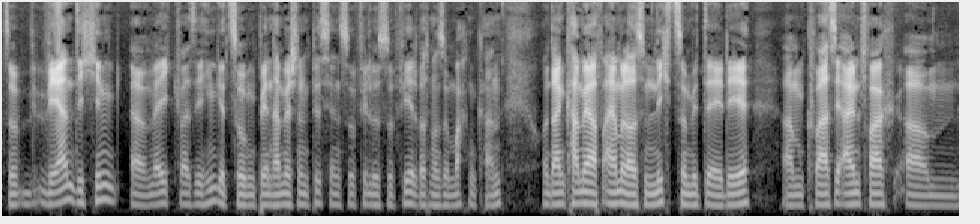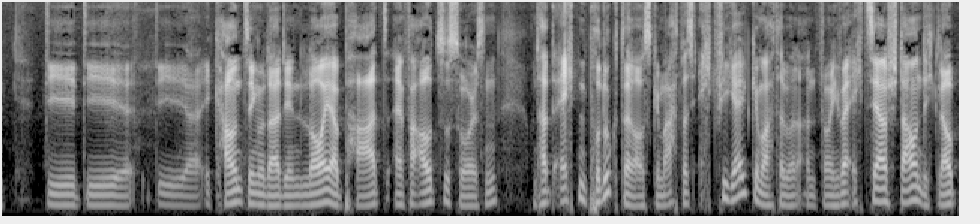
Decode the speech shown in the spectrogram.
so während ich hin, äh, ich quasi hingezogen bin, haben wir schon ein bisschen so philosophiert, was man so machen kann. Und dann kam er auf einmal aus dem Nichts so mit der Idee, ähm, quasi einfach ähm, die, die, die äh, Accounting oder den Lawyer-Part einfach outzusourcen und hat echt ein Produkt daraus gemacht, was echt viel Geld gemacht hat am Anfang. Ich war echt sehr erstaunt. Ich glaube,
